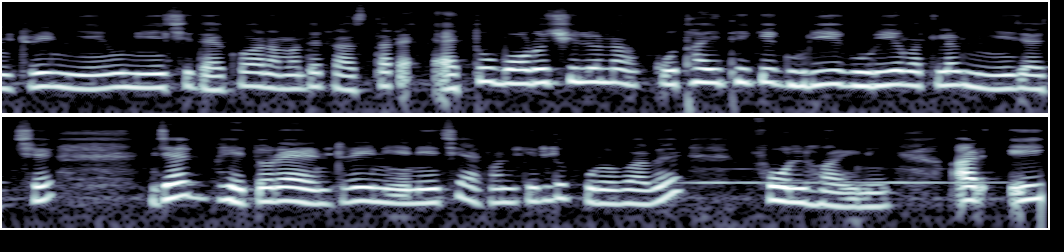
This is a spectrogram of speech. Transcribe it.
এন্ট্রি নিয়েও নিয়েছি। দেখো, আর আমাদের রাস্তাটা এত বড় ছিল না, কোথায় থেকে ঘুরিয়ে ঘুরিয়ে মতলব নিয়ে যাচ্ছে। যাক, ভেতরে এন্ট্রি নিয়ে নিয়েছি, এখন কিন্তু পুরোভাবে ফুল হয়নি। আর এই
